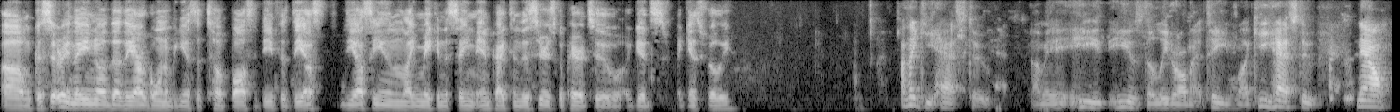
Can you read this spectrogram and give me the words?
Um, considering that you know that they are going up against a tough Boston defense, do y'all, do y'all see him like making the same impact in this series compared to against against Philly? I think he has to. I mean, he he is the leader on that team. Like he has to. Now,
